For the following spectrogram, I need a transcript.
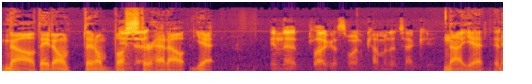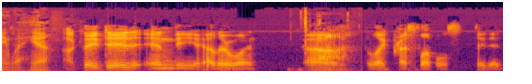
no, they don't they don't bust that- their head out yet. In that Plagas won't come and attack you. Not yet anyway, yeah. Okay. They did in the other one, um, Ah. the, like press levels. They did.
